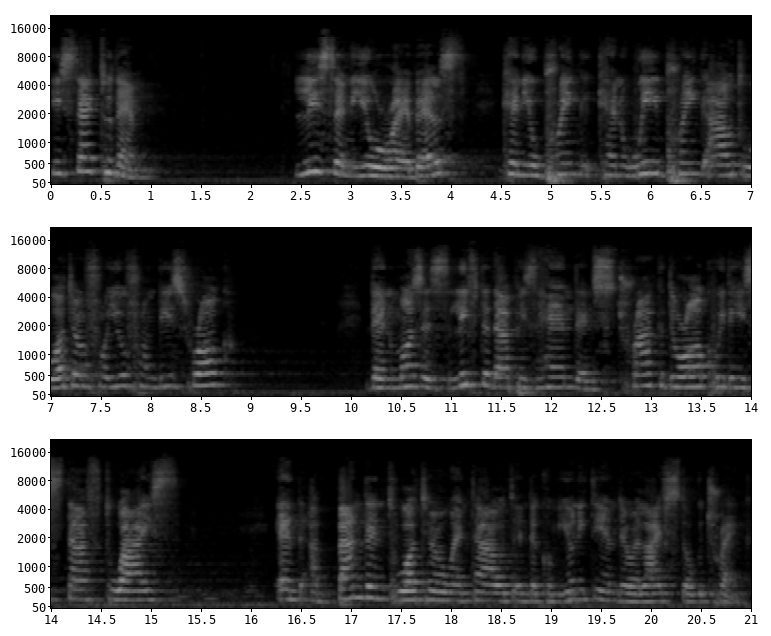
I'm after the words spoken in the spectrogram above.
he said to them, Listen, you rebels, can you bring can we bring out water for you from this rock? Then Moses lifted up his hand and struck the rock with his staff twice, and abundant water went out, and the community and their livestock drank.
